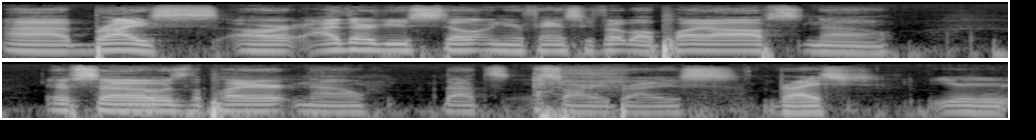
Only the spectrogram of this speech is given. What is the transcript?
uh, Bryce, are either of you still in your fantasy football playoffs? No. If so, is the player? No. That's sorry, Bryce. Bryce, you're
